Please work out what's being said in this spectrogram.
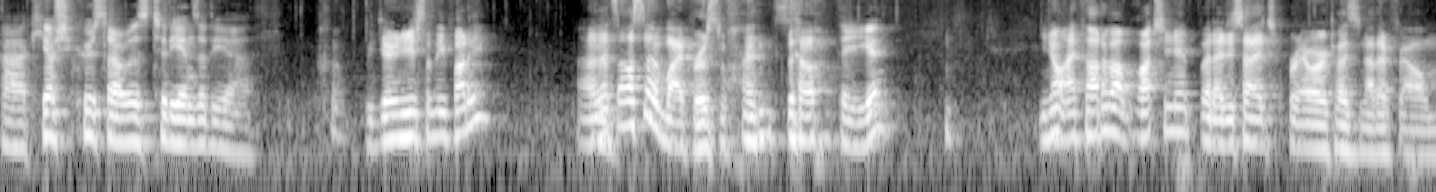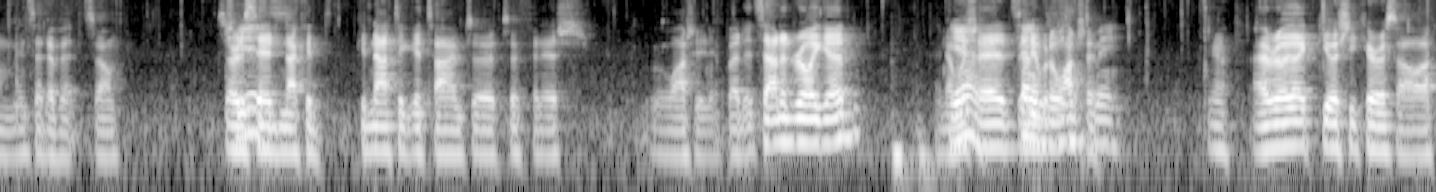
uh, Kiyoshi Kurosawa's To the Ends of the Earth. We to do something funny? Uh, that's also my first one. So There you go. you know, I thought about watching it, but I decided to prioritize another film instead of it. So sorry, Cheers. said not could, could not take get time to, to finish watching it, but it sounded really good, and I wish I had been able to watch decent it. me. Yeah, I really like Yoshi Kurosawa.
